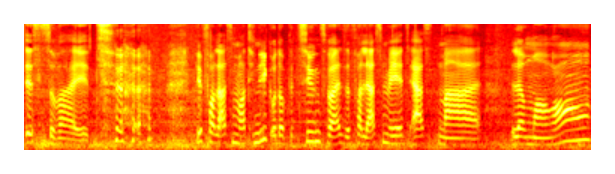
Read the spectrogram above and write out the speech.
ist soweit. Wir verlassen Martinique oder beziehungsweise verlassen wir jetzt erstmal Le Marin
